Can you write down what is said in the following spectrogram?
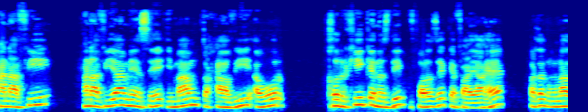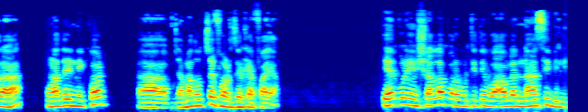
হানাফি হানাফিয়া में से ইমাম তহাবি और खरखी के नजदीक फर्ज किफाया है অর্থাৎ ওনারা ওনাদের নিকট আহ জামাত হচ্ছে ফরজে খেফায়া এরপরে ইনশাল্লাহ পরবর্তীতে, ওয়া আউলান নাসি বিল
